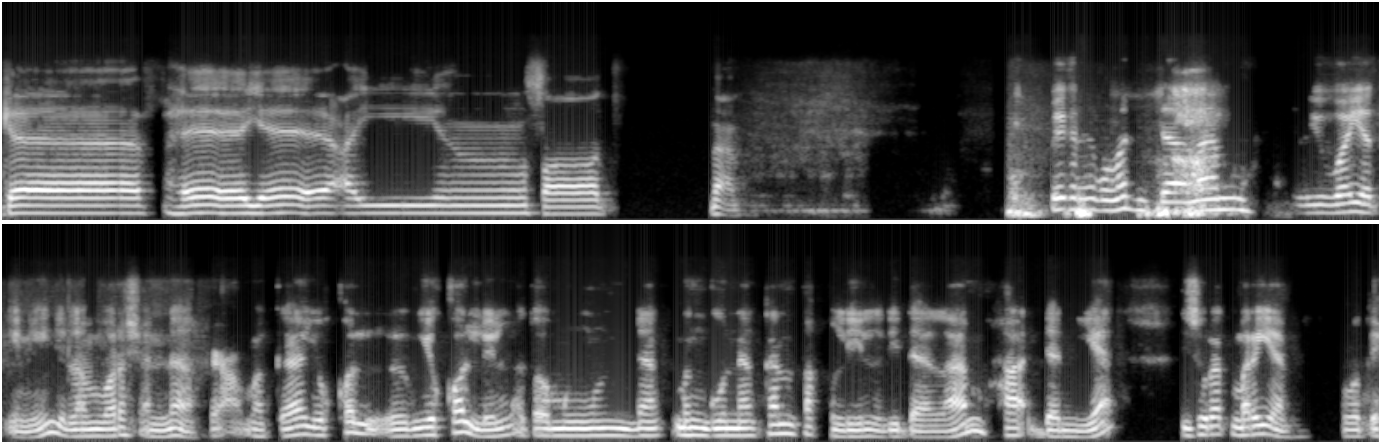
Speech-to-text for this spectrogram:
كاف ها يا عين صاد نعم Baik, Allah di dalam riwayat ini dalam waras an-nafi' maka yuqal yuqallil atau menggunakan taklil di dalam ha dan ya di surat Maryam. Watih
